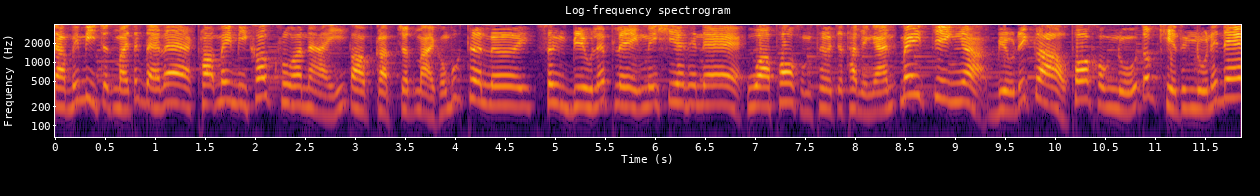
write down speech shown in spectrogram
จะไม่มีจดหมายตั้งแต่แรก เพราะไม่มีครอบครัวไหน ตอบกลับจดหมายของพวกเธอเลย ซึ่งบิลและเพลงไม่เชื่อแน่ๆว่าพ่อของเธอจะทำอย่างนั้น ไม่จริงอะ บิลได้กล่าว พ่อของหนูต้องเขียนถึงหนูแน่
